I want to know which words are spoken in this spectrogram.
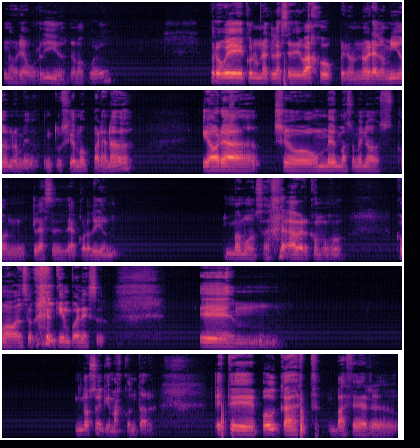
me habría aburrido, no me acuerdo. Probé con una clase de bajo, pero no era lo mío, no me entusiasmó para nada. Y ahora llevo un mes más o menos con clases de acordeón. Vamos a, ver cómo, cómo avanzo con el tiempo en eso. Em, no sé qué más contar. Este podcast va a ser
